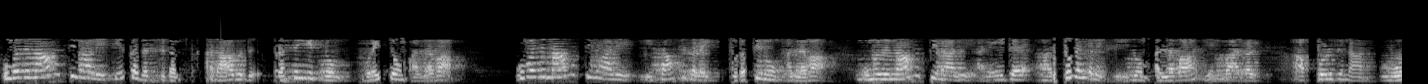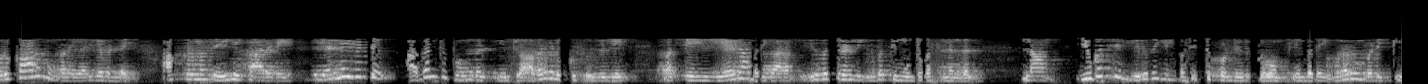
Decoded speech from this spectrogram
உமது நாமத்தினாலே தீர்க்க தரிசனம் அதாவது பிரசங்கித்தோம் உரைத்தோம் அல்லவா? உமது நாமத்தினாலே பிசாசுகளை துரத்தினோம் அல்லவா? உமது நாமத்தினாலே அநேக அற்புதங்களை செய்தோம் அல்லவா? என்பார்கள். அப்பொழுது நான் ஒரு காலம் உங்களை அறியவில்லை. அக்கிரம செய்கைக்காரரே என்னை விட்டு அகன்று போங்கள் என்று அவர்களுக்கு சொல்லுவேன். மத்திய ஏழாம் அதிகாரம் இருபத்தி ரெண்டு இருபத்தி மூன்று வசனங்கள். நாம் யுகத்தின் இறுதியில் வசித்துக் கொண்டிருக்கிறோம் என்பதை உணரும்படிக்கு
